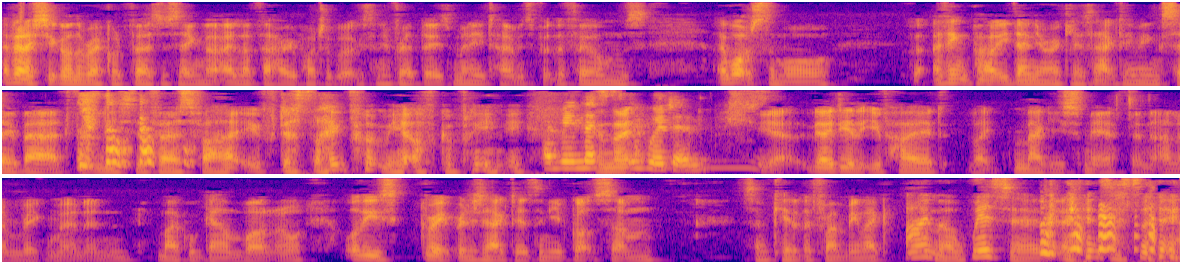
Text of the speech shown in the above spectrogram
I feel I should go on the record first of saying that I love the Harry Potter books and I've read those many times, but the films, I watched them all. But I think partly Daniel Radcliffe's acting being so bad for at least the first five just like put me off completely. I mean, that's still wooden. Yeah, the idea that you've hired like Maggie Smith and Alan Rickman and Michael Gambon and all, all these great British actors, and you've got some some kid at the front being like, "I'm a wizard." it's, just like,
